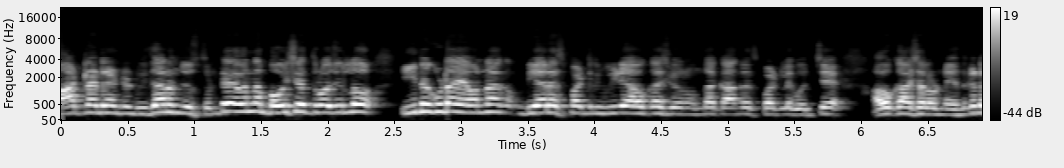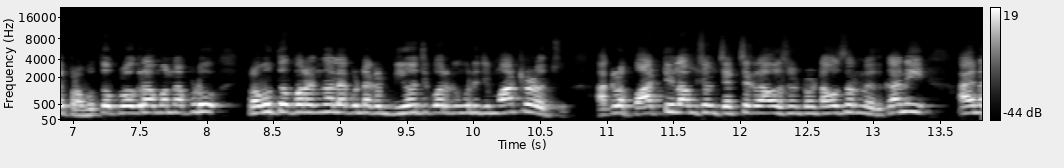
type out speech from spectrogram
మాట్లాడినటువంటి విధానం చూస్తుంటే ఏమన్నా భవిష్యత్ రోజుల్లో ఈయన కూడా ఏమన్నా బీఆర్ఎస్ పార్టీని వీడే అవకాశం ఏమైనా ఉందా? కాంగ్రెస్ పార్టీలోకి వచ్చే అవకాశాలు ఉన్నాయి. ఎందుకంటే ప్రభుత్వ ప్రోగ్రాం అన్నప్పుడు ప్రభుత్వ పరంగా లేకుంటే అక్కడ నియోజకవర్గం గురించి మాట్లాడొచ్చు. అక్కడ పార్టీల అంశం చర్చకు రావాల్సినటువంటి అవసరం లేదు. కానీ ఆయన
